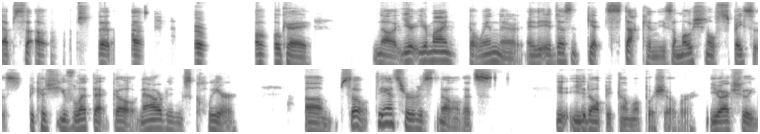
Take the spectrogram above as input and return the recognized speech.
upset, upset okay, no, your your mind go in there and it doesn't get stuck in these emotional spaces because you've let that go. Now everything's clear. Um, so the answer is no. That's you, you don't become a pushover. You actually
